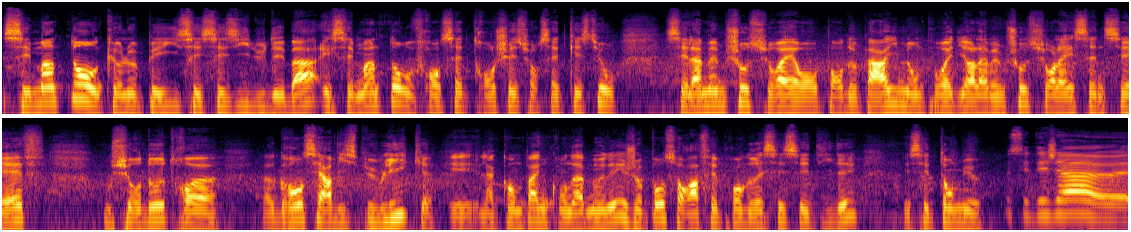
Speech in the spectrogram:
c'est maintenant que le pays s'est saisi du débat et c'est maintenant aux Français de trancher sur cette question. C'est la même chose sur Aéroport de Paris, mais on pourrait dire la même chose sur la SNCF ou sur d'autres euh, euh, grands services publics. Et la campagne qu'on a menée, je pense, aura fait progresser cette idée et c'est tant mieux. C'est déjà euh,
